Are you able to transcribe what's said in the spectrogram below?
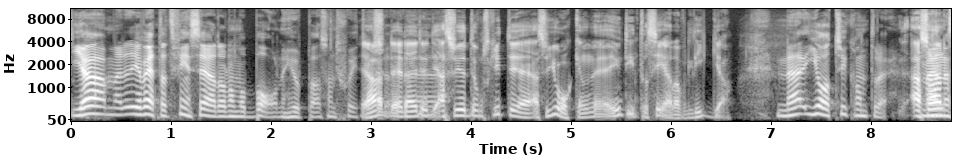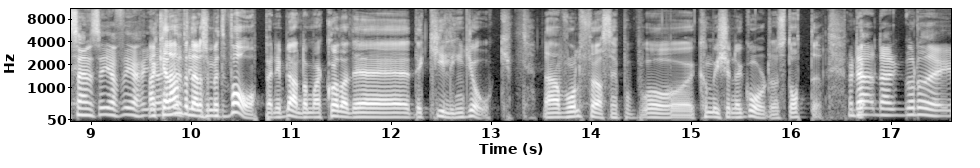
Ja, men jag vet att det finns serier där de har barn ihop och sånt skit Ja, det, det, det, Eh, alltså, de ska inte, alltså Jokern är ju inte intresserad av att ligga. Nej, jag tycker inte det. Alltså, men han- sen, så jag, jag, Man jag, kan använda det som ett vapen ibland om man kollar The, Killing Joke. När han våldför sig på, på Commissioner Gordons dotter. Men där, där går du,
